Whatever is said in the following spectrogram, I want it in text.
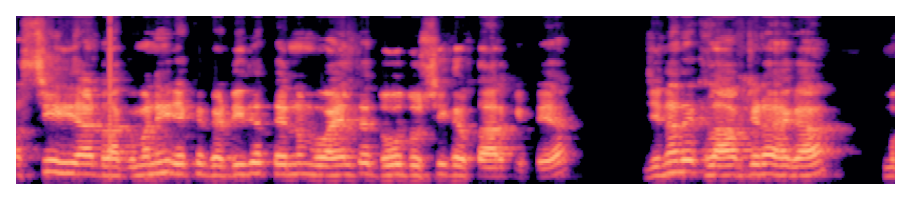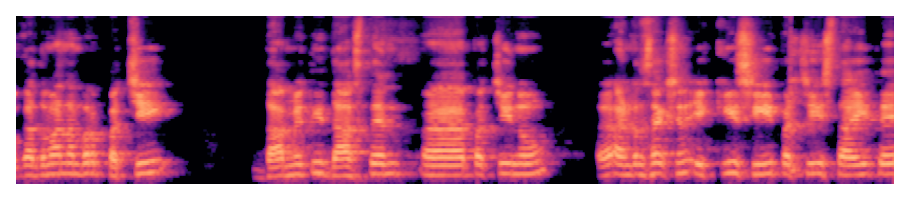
80000 ਡਰੱਗ ਮਨੀ ਇੱਕ ਗੱਡੀ ਦੇ ਤਿੰਨ ਮੋਬਾਈਲ ਤੇ ਦੋ ਦੋਸ਼ੀ ਗ੍ਰਿਫਤਾਰ ਕੀਤੇ ਆ। ਜਿਨ੍ਹਾਂ ਦੇ ਖਿਲਾਫ ਜਿਹੜਾ ਹੈਗਾ ਮੁਕੱਦਮਾ ਨੰਬਰ 25 ਦਾ ਮਿਤੀ 10 ਤਿੰਨ ਅਹ, 25 ਨੂੰ ਅੰਡਰ ਸੈਕਸ਼ਨ 21 ਸੀ 25 27 ਤੇ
